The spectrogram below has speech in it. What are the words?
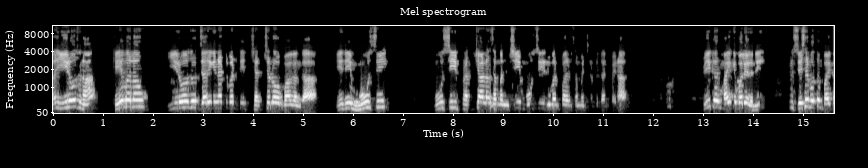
మరి ఈ రోజున కేవలం ఈ రోజు జరిగినటువంటి చర్చలో భాగంగా ఇది మూసి మూసి ప్రక్షాళన సంబంధించి మూసి రివర్ ప్రాజెక్ట్ సంబంధించిన దానిపైన. స్పీకర్ మైక్ ఇవ్వలేదని సెషన్ మొత్తం బైకాట్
